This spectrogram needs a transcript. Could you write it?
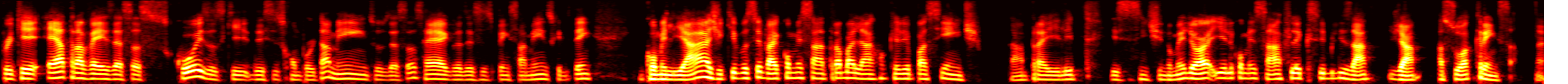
Porque é através dessas coisas que desses comportamentos, dessas regras, desses pensamentos que ele tem, como ele age, que você vai começar a trabalhar com aquele paciente, tá? Para ele ir se sentindo melhor e ele começar a flexibilizar já a sua crença, né?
